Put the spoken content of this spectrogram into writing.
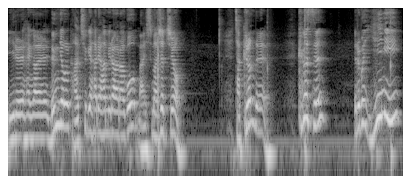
일을 행할 능력을 갖추게 하려 함이라라고 말씀하셨죠. 자, 그런데 그것은 여러분 이미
